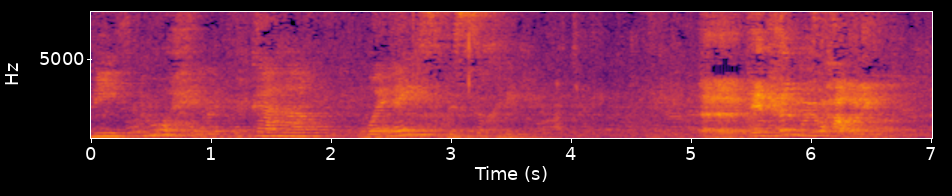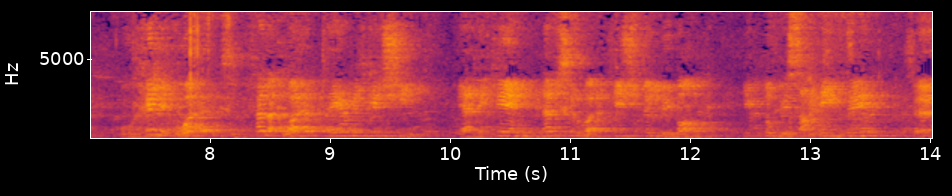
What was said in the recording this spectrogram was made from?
بروح الفكاهه وليس بالسخريه. آه، كان حلمه يروح على هوليوود وخلق وقت خلق وقت ليعمل كل شيء يعني كان بنفس الوقت يشتغل ببنك يكتب بصحيفة آه،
